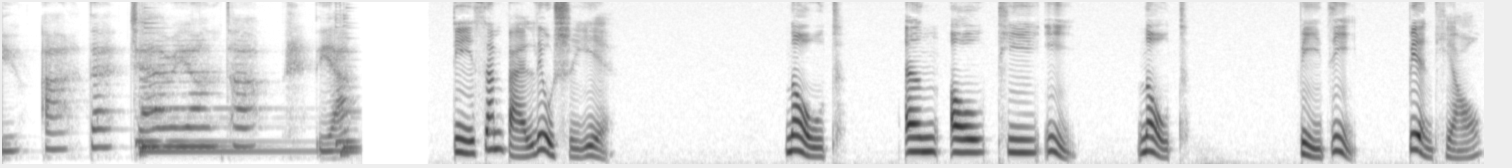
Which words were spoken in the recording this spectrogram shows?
You are the cherry on top, the apple. 第三百六十页。Note，N-O-T-E，Note，笔记，便条。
